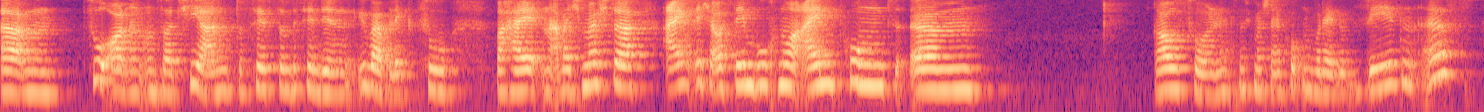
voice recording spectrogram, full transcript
ähm, zuordnen und sortieren. Das hilft so ein bisschen den Überblick zu behalten. Aber ich möchte eigentlich aus dem Buch nur einen Punkt ähm, rausholen. Jetzt muss ich mal schnell gucken, wo der gewesen ist.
